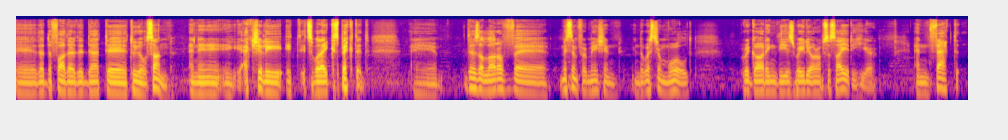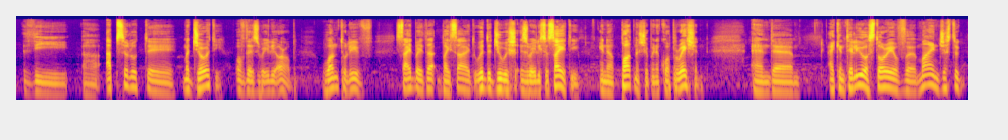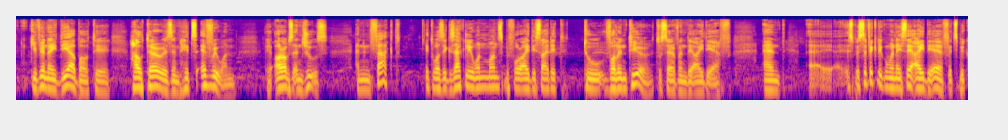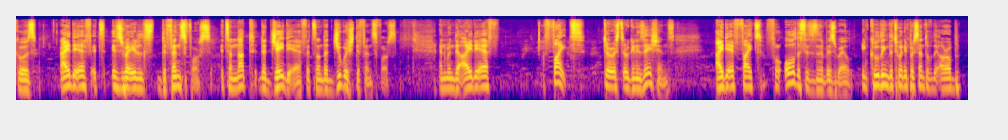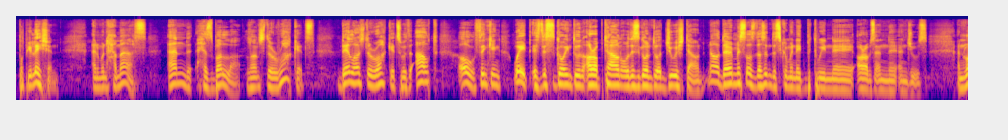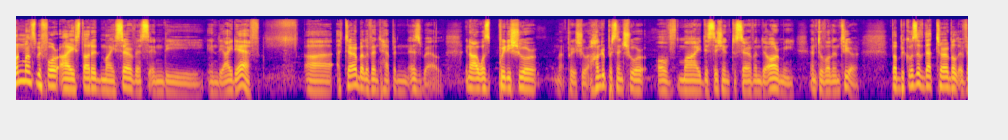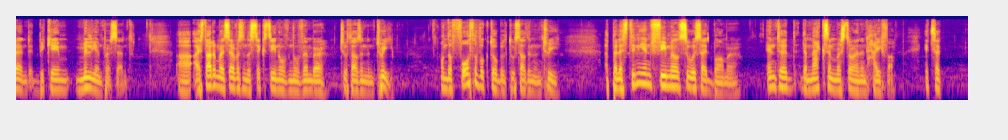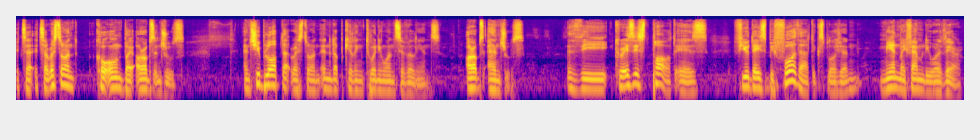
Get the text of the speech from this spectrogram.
uh, that the father did that uh, to your son, and uh, actually, it, it's what I expected. Uh, there's a lot of uh, misinformation in the Western world regarding the Israeli Arab society here. And in fact, the uh, absolute majority of the Israeli Arab want to live side by, by side with the Jewish Israeli society in a partnership, in a cooperation. And um, I can tell you a story of uh, mine just to give you an idea about uh, how terrorism hits everyone, uh, Arabs and Jews. And in fact, it was exactly one month before I decided to volunteer to serve in the IDF. And uh, specifically, when I say IDF, it's because IDF it's Israel's defense force. It's not the JDF. It's not the Jewish defense force. And when the IDF fights terrorist organizations, IDF fights for all the citizens of Israel, including the 20% of the Arab population. And when Hamas and Hezbollah launched their rockets, they launched the rockets without oh thinking wait is this going to an arab town or this is going to a jewish town? No their missiles doesn't discriminate between uh, arabs and, uh, and jews. And one month before i started my service in the in the idf uh, a terrible event happened in israel you know i was pretty sure not pretty sure 100% sure of my decision to serve in the army and to volunteer. But because of that terrible event it became million percent uh, I started my service on the 16th of November 2003 on the 4th of October 2003, a Palestinian female suicide bomber entered the Maxim restaurant in Haifa. It's a, it's a, it's a restaurant co owned by Arabs and Jews. And she blew up that restaurant, ended up killing 21 civilians, Arabs and Jews. The craziest part is, a few days before that explosion, me and my family were there.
